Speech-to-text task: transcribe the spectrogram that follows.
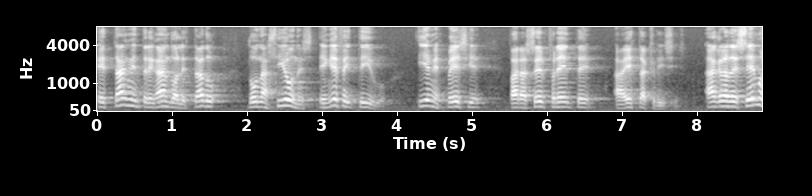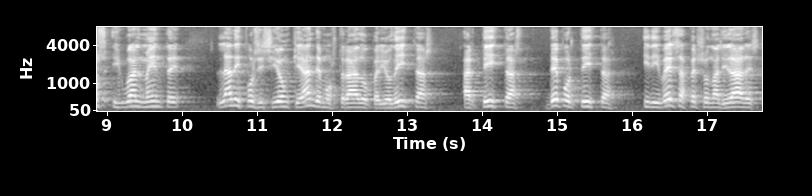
están entregando al Estado donaciones en efectivo y en especie para hacer frente a esta crisis. Agradecemos igualmente la disposición que han demostrado periodistas, artistas, deportistas y diversas personalidades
